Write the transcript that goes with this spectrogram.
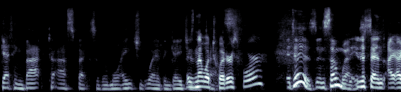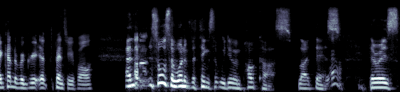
getting back to aspects of a more ancient way of engaging isn't that what twitter's for? It is in some ways. in a sense I, I kind of agree it depends who you follow and uh, it's also one of the things that we do in podcasts like this. Yeah. There is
